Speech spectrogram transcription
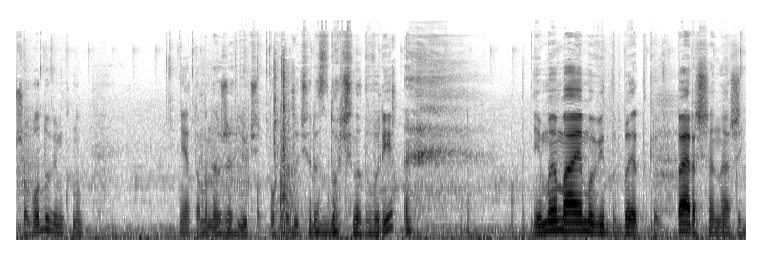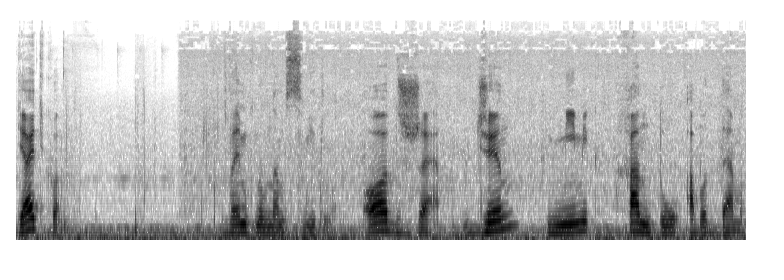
Що, воду вімкнув? Ні, то мене вже глючить, походу, через дощ на дворі. І ми маємо відбитки. Вперше наш дядько вимкнув нам світло. Отже, джин, мімік, ханту або демон.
